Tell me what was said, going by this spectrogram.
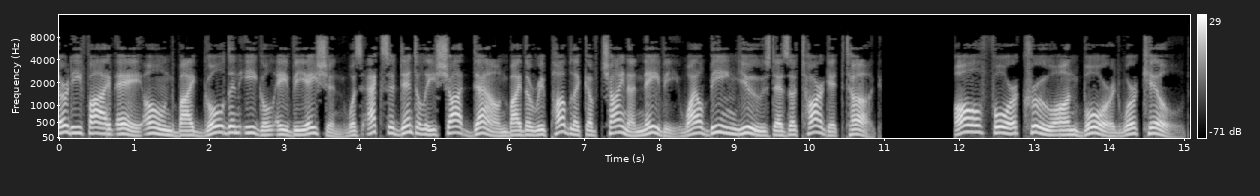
35A owned by Golden Eagle Aviation was accidentally shot down by the Republic of China Navy while being used as a target tug. All four crew on board were killed.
